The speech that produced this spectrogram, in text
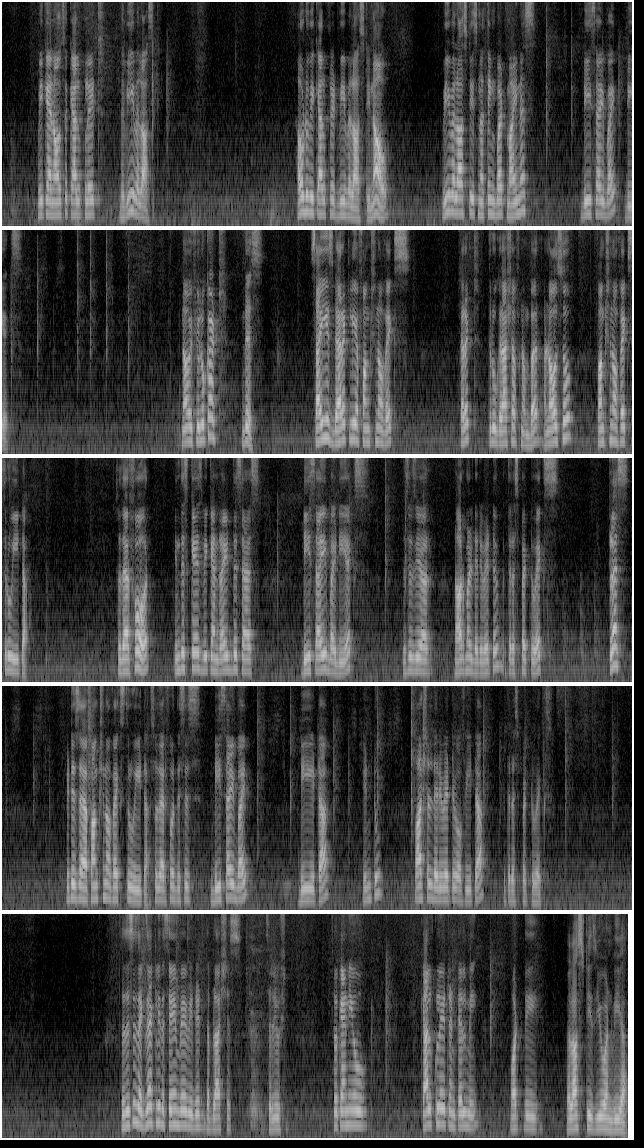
we can also calculate the v velocity. How do we calculate v velocity? Now, v velocity is nothing but minus d psi by dx. Now, if you look at this psi is directly a function of x correct through Grashof number and also function of x through eta. So, therefore, in this case we can write this as d psi by dx this is your normal derivative with respect to x plus it is a function of x through eta. So, therefore, this is d psi by d eta into partial derivative of eta with respect to x. So, this is exactly the same way we did the Blasius solution. So, can you calculate and tell me what the velocities u and v are?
